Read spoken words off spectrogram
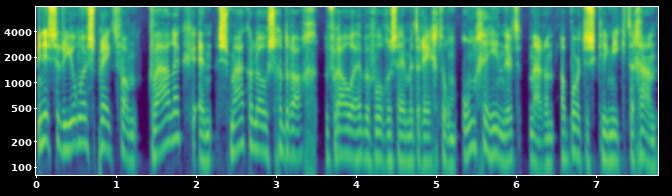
Minister De Jonge spreekt van kwalijk en smakeloos gedrag. Vrouwen hebben volgens hem het recht om ongehinderd naar een abortuskliniek te gaan.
